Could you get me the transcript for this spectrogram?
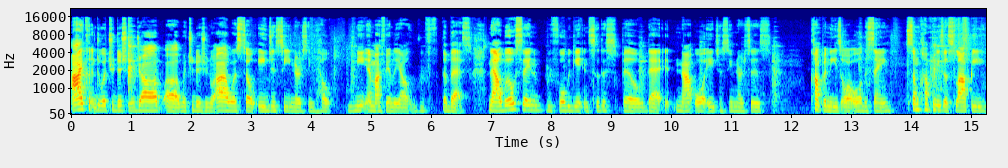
I couldn't do a traditional job uh, with traditional hours, so agency nursing helped me and my family out the best. Now, I will say before we get into the spill that not all agency nurses companies are all the same. Some companies are sloppy.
